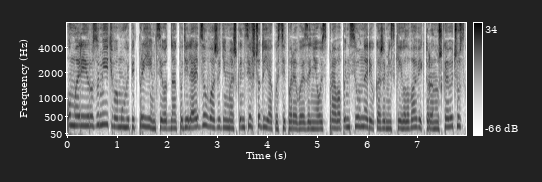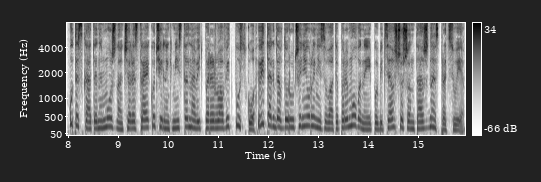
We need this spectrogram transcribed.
У мерії розуміють вимоги підприємці, однак поділяють зауваження мешканців щодо якості перевезення. Ось справа пенсіонерів, каже міський голова Віктор Анушкевичус, утискати не можна. Через страйк очільник міста навіть перервав відпустку. Відтак дав доручення організувати перемовини і пообіцяв, що шантаж не спрацює.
